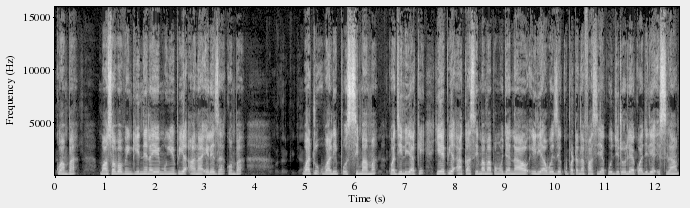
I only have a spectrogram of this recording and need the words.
kwamba maswaba wengine na yeye mwenyewe pia anaeleza kwamba watu waliposimama kwa ajili yake yeye pia akasimama pamoja nao ili aweze kupata nafasi ya kujitolea kwa ajili ya islam.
